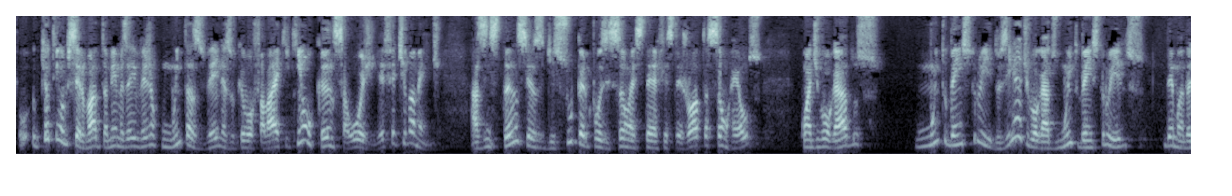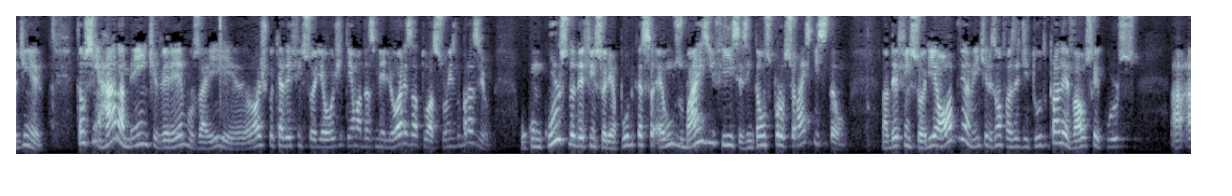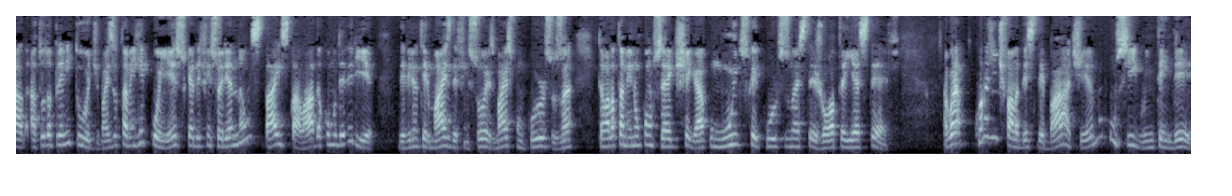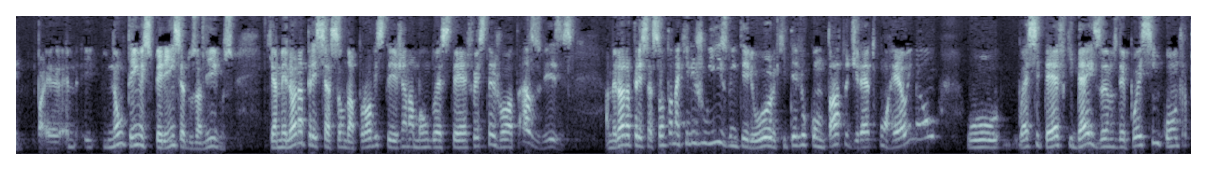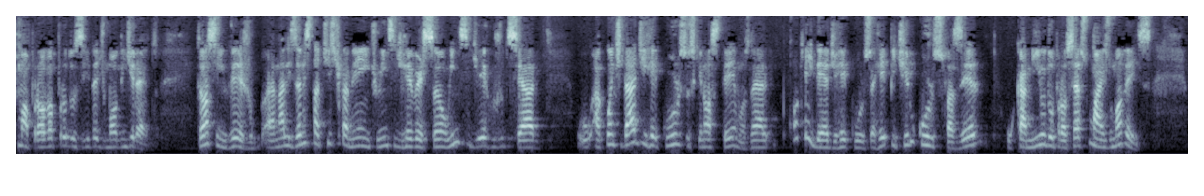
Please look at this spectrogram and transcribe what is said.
O que eu tenho observado também, mas aí vejam com muitas vênias o que eu vou falar, é que quem alcança hoje, efetivamente, as instâncias de superposição STF e STJ são réus com advogados muito bem instruídos. E advogados muito bem instruídos demanda dinheiro. Então, sim, raramente veremos aí, lógico que a defensoria hoje tem uma das melhores atuações do Brasil. O concurso da Defensoria Pública é um dos mais difíceis. Então, os profissionais que estão na Defensoria, obviamente, eles vão fazer de tudo para levar os recursos a, a, a, toda a plenitude. Mas eu também reconheço que a Defensoria não está instalada como deveria. Deveriam ter mais defensores, mais concursos, né? Então, ela também não consegue chegar com muitos recursos no STJ e STF. Agora, quando a gente fala desse debate, eu não consigo entender, é, não tenho a experiência dos amigos, que a melhor apreciação da prova esteja na mão do STF ou STJ. Às vezes, a melhor apreciação está naquele juiz do interior que teve o contato direto com o réu e não o, o STF que dez anos depois se encontra com uma prova produzida de modo indireto. Então, assim, vejo, analisando estatisticamente o índice de reversão, o índice de erro judiciário, a quantidade de recursos que nós temos, né? Qual é a ideia de recurso? É repetir o curso, fazer o caminho do processo mais uma vez.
